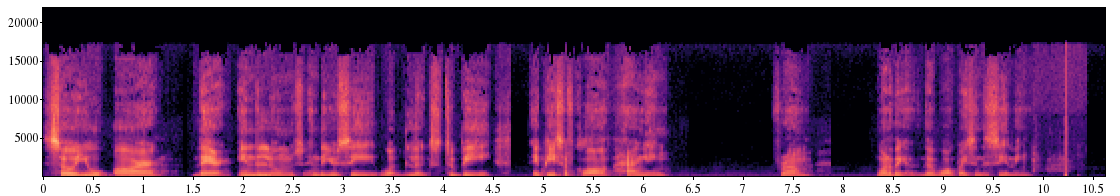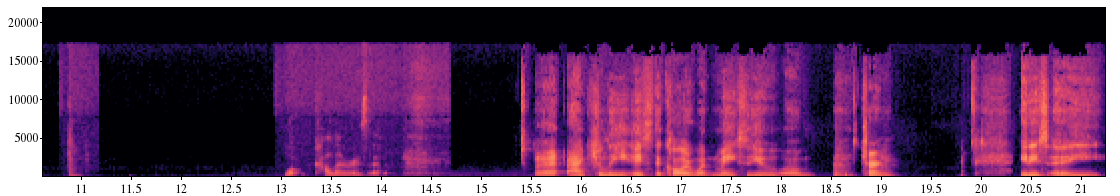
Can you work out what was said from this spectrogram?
So you are there in the looms, and you see what looks to be a piece of cloth hanging from one of the, the walkways in the ceiling. What color is it? Uh, actually, it's the color what makes you um, turn. It is a,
